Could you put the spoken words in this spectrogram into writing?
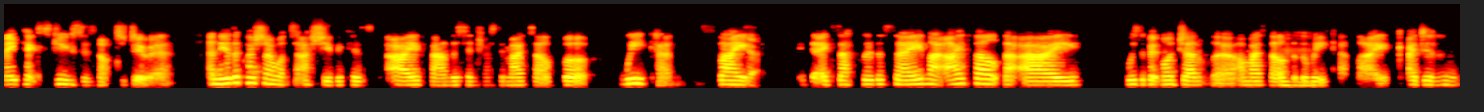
make excuses not to do it. And the other question I want to ask you because I found this interesting myself, but weekends, like Yeah. is it exactly the same? Like I felt that I was a bit more gentler on myself at the Mhm. weekend. Like I didn't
